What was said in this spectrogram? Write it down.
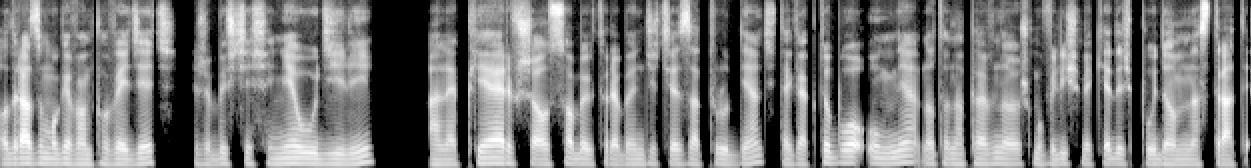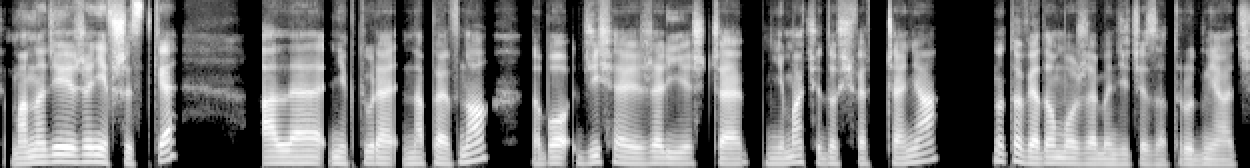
od razu mogę wam powiedzieć, żebyście się nie łudzili, ale pierwsze osoby, które będziecie zatrudniać, tak jak to było u mnie, no to na pewno już mówiliśmy kiedyś pójdą na straty. Mam nadzieję, że nie wszystkie, ale niektóre na pewno, no bo dzisiaj, jeżeli jeszcze nie macie doświadczenia, no to wiadomo, że będziecie zatrudniać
